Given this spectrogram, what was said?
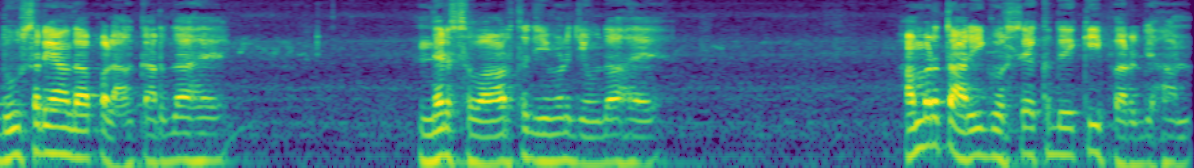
ਦੂਸਰਿਆਂ ਦਾ ਭਲਾ ਕਰਦਾ ਹੈ। ਨਿਰਸਵਾਰਥ ਜੀਵਨ ਜਿਉਂਦਾ ਹੈ। ਅੰਮ੍ਰਿਤਧਾਰੀ ਗੁਰਸਿੱਖ ਦੇ ਕੀ ਫਰਜ਼ ਹਨ?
